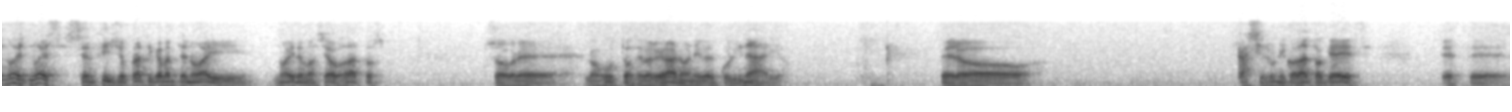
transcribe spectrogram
no, es, no, es, sencillo, prácticamente no hay, no hay demasiados datos sobre los gustos de Belgrano a nivel culinario. Pero casi el único dato que hay es este,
